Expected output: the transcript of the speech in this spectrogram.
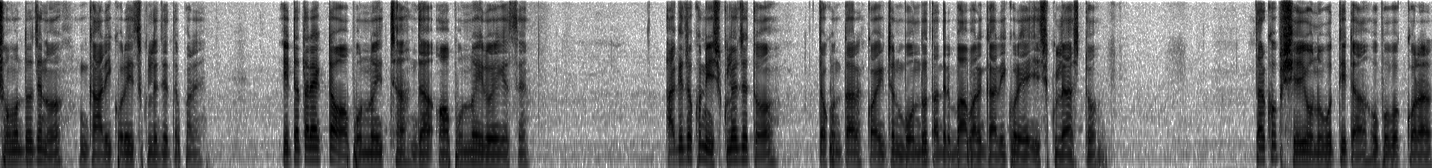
সমুদ্র যেন গাড়ি করে স্কুলে যেতে পারে। এটা তার একটা অপূর্ণ ইচ্ছা যা অপূর্ণই রয়ে গেছে। আগে যখন স্কুলে যেত, তখন তার কয়েকজন বন্ধু তাদের বাবার গাড়ি করে স্কুলে আসতো। তার খুব সেই অনুভূতিটা উপভোগ করার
